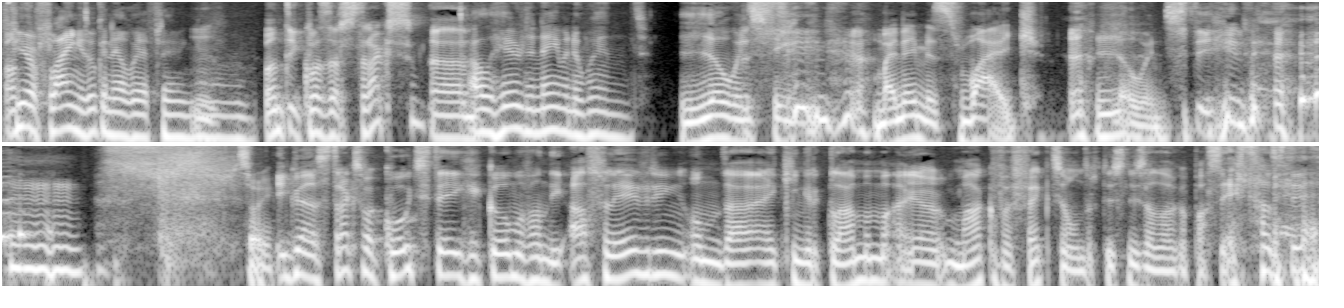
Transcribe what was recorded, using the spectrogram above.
ja. Fear of Flying is ook een heel goede aflevering. Ja. Want ik was daar straks... ehm, I'll hear the name in the wind. Lowenstein. My name is Zwijk. Lowenstein. Sorry. Ik ben straks wat quotes tegengekomen van die aflevering, omdat ik ging reclame ma- eh, maken voor Facts. Ondertussen is dat al gepasseerd als dit.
